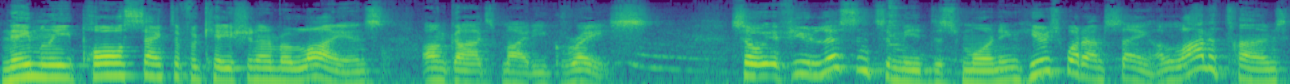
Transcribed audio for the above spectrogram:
namely Paul's sanctification and reliance on God's mighty grace. So, if you listen to me this morning, here's what I'm saying. A lot of times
